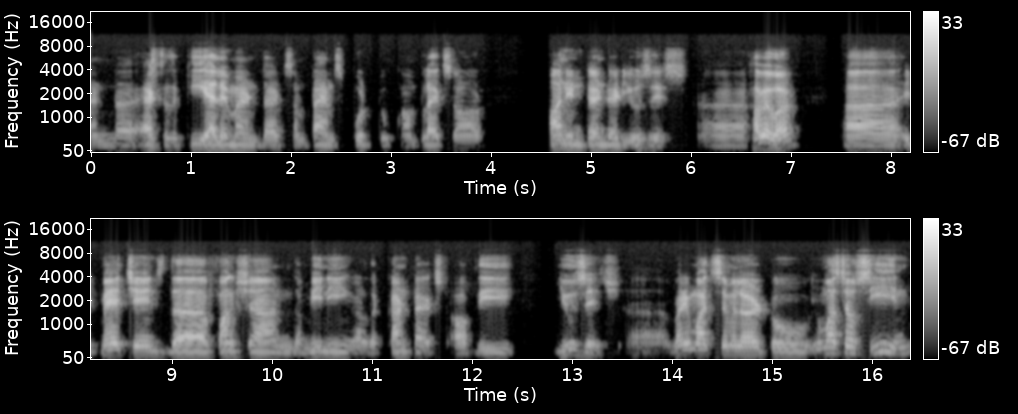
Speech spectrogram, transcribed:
and uh, acts as a key element that sometimes put to complex or unintended uses. Uh, however, uh, it may change the function, the meaning, or the context of the usage. Uh, very much similar to you must have seen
